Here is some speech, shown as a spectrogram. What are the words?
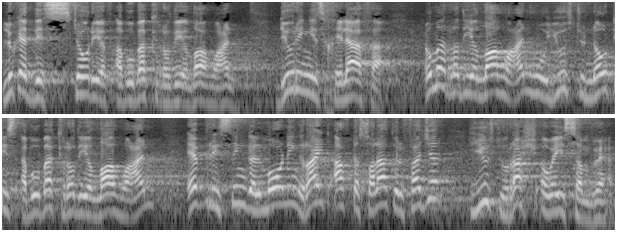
Look at this story of Abu Bakr radiallahu anhu. During his khilafah, Umar radiallahu anhu used to notice Abu Bakr radiallahu anhu every single morning right after Salatul Fajr, he used to rush away somewhere.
